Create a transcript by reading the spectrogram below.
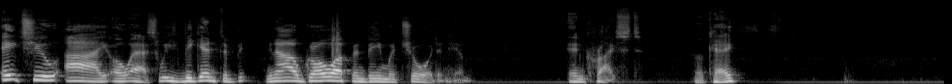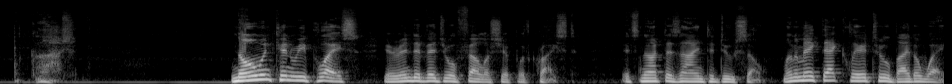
H U I O S. We begin to be, now grow up and be matured in Him, in Christ. Okay? Gosh. No one can replace your individual fellowship with Christ. It's not designed to do so. I want to make that clear too, by the way.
